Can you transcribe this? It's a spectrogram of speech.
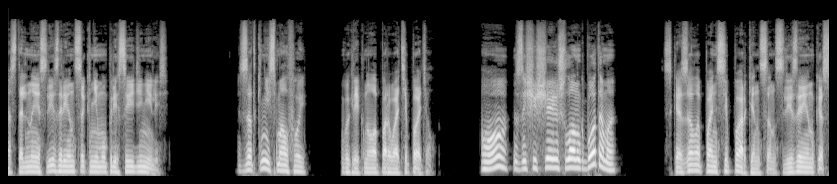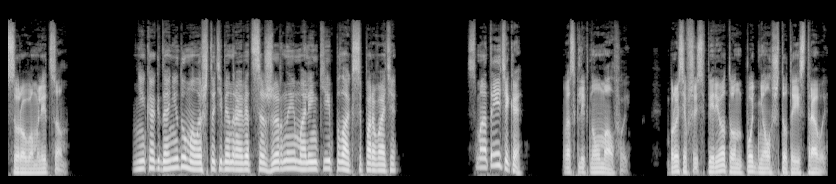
Остальные слизеринцы к нему присоединились. «Заткнись, Малфой!» — выкрикнула Парвати Патил. «О, защищаешь Лонгботтома?» — сказала Панси Паркинсон, слизеринка с суровым лицом. «Никогда не думала, что тебе нравятся жирные маленькие плаксы, Парвати». «Смотрите-ка!» — воскликнул Малфой. Бросившись вперед, он поднял что-то из травы.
